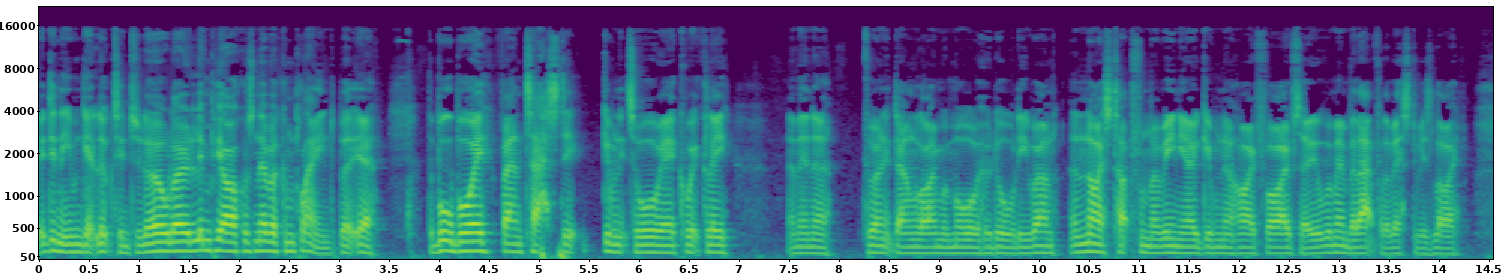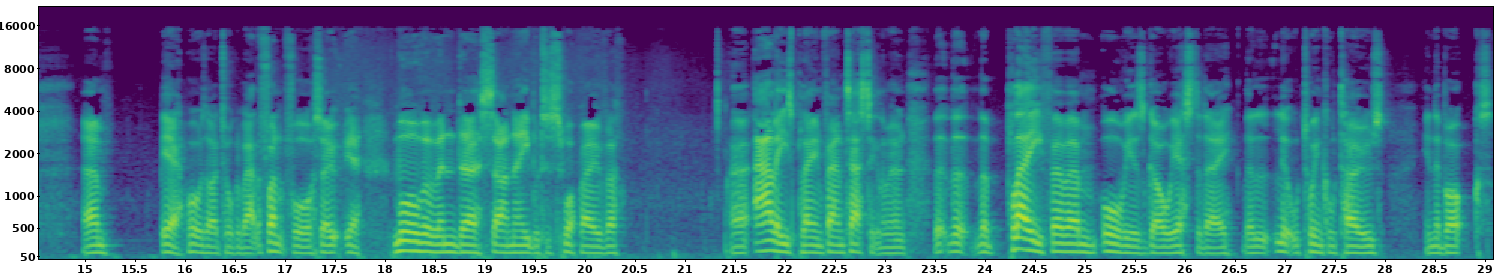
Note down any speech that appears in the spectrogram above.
It didn't even get looked into, although Olympiacos never complained. But yeah, the ball boy, fantastic. Giving it to Aurier quickly. And then uh, throwing it down the line with Moura who'd already run. And a nice touch from Mourinho, giving a high five, so he'll remember that for the rest of his life. Um, yeah, what was I talking about? The front four. So yeah, Moura and uh, Son able to swap over. Uh, Alli's playing fantastic at the moment. The the, the play for um, Aurier's goal yesterday, the little twinkle toes in the box,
